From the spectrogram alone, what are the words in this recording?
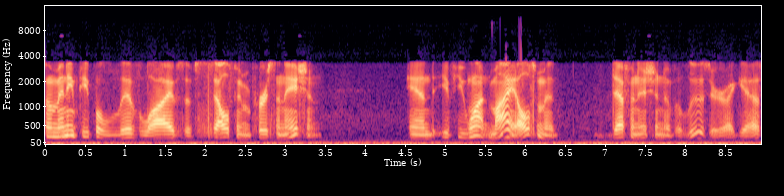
So many people live lives of self impersonation. And if you want my ultimate definition of a loser, I guess,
